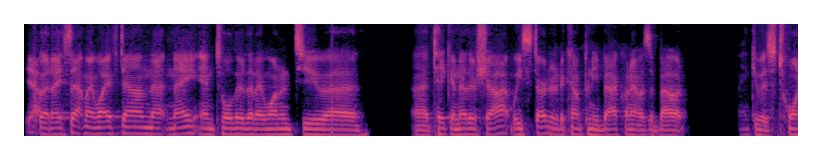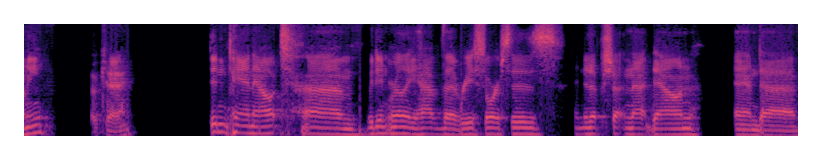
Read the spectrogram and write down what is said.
yeah. But I sat my wife down that night and told her that I wanted to uh, uh, take another shot. We started a company back when I was about, I think it was 20. Okay. Didn't pan out. Um, we didn't really have the resources. Ended up shutting that down, and uh,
